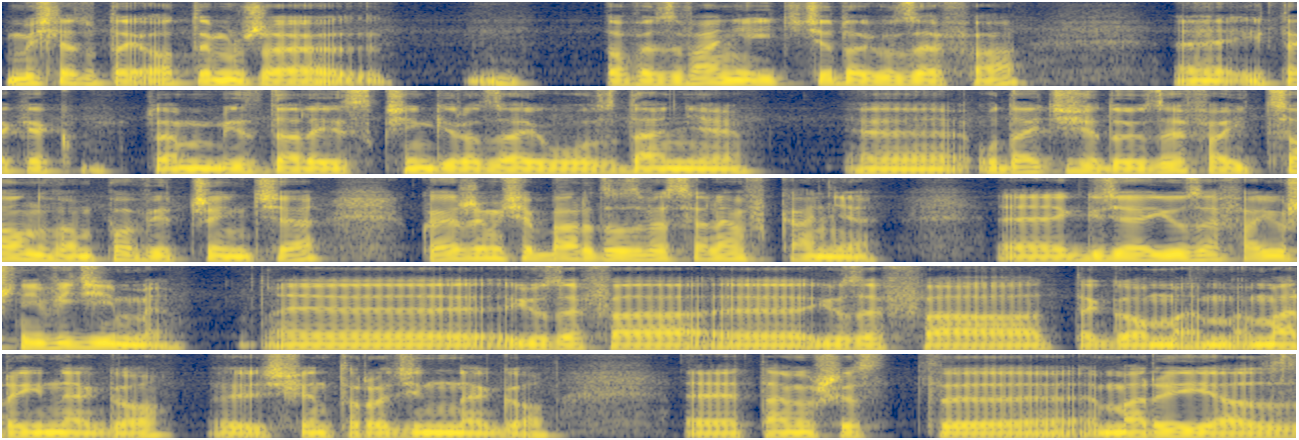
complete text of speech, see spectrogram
myślę tutaj o tym, że to wezwanie idźcie do Józefa i tak jak tam jest dalej z Księgi Rodzaju zdanie E, udajcie się do Józefa i co on wam powie, czyńcie, kojarzy mi się bardzo z weselem w Kanie, e, gdzie Józefa już nie widzimy. E, Józefa, Józefa tego maryjnego, świętorodzinnego. Tam już jest Maryja z,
